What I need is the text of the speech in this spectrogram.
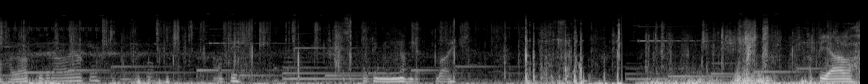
පහලක් විතර ආවයක්කෝ අපි සතුටින් ඉන්න බයි අපි ආවා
